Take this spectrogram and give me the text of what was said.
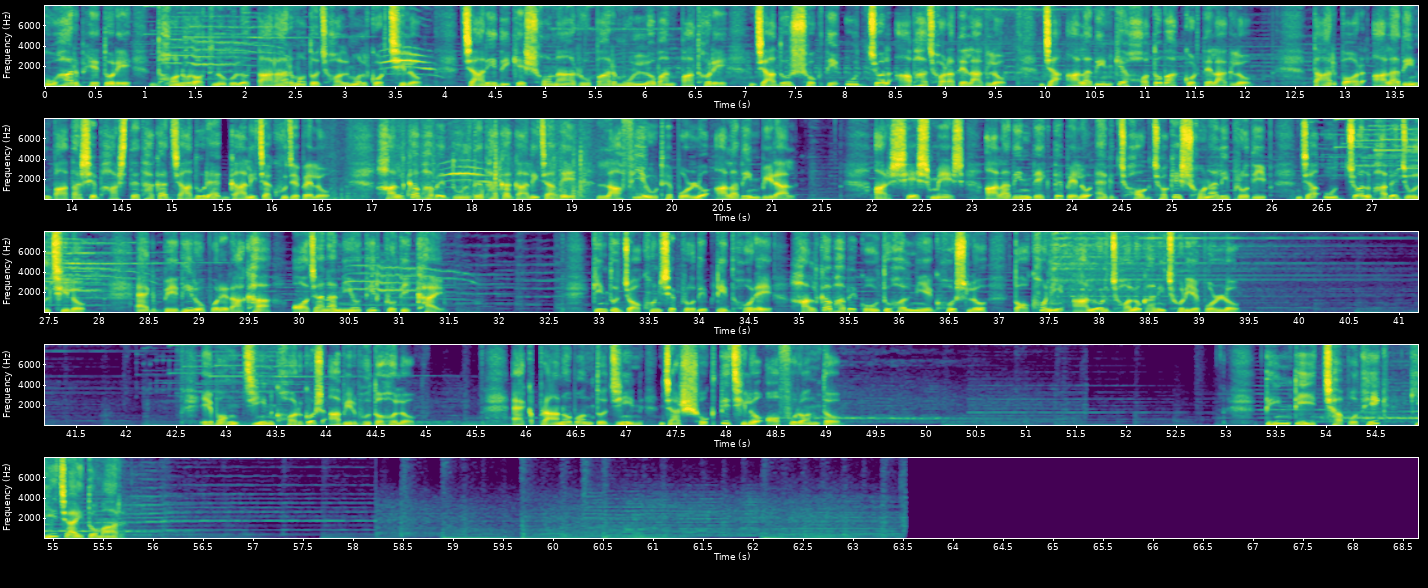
গুহার ভেতরে ধনরত্নগুলো তারার মতো ঝলমল করছিল। চারিদিকে সোনা, রূপার মূল্যবান পাথরে জাদুর শক্তি উজ্জ্বল আভা ছড়াতে লাগল, যা আলাদিনকে হতবাক করতে লাগল। তারপর আলাদিন বাতাসে ভাসতে থাকা জাদুর এক গালিচা খুঁজে পেল। হালকাভাবে দুলতে থাকা গালিচাতে লাফিয়ে উঠে পড়ল আলাদিন বিড়াল। আর শেষ মেশ আলাদিন দেখতে পেল এক ঝকঝকে সোনালি প্রদীপ, যা উজ্জ্বলভাবে জ্বলছিল। এক বেদির ওপরে রাখা অজানা নিয়তির প্রতীক্ষায়। কিন্তু যখন সে প্রদীপটি ধরে হালকাভাবে কৌতূহল নিয়ে ঘষল, তখনই আলোর ঝলকানি ছড়িয়ে পড়ল। এবং জিন খরগোশ আবির্ভূত হল। এক প্রাণবন্ত জিন যার শক্তি ছিল অফুরন্ত। তিনটি ইচ্ছা পথিক কি চাই তোমার?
